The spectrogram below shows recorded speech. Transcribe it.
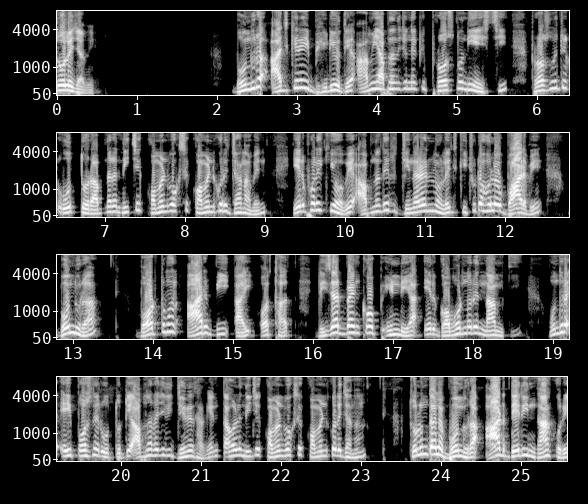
চলে যাবে। বন্ধুরা, আজকের এই ভিডিওতে আমি আপনাদের জন্য একটি প্রশ্ন নিয়ে এসেছি। প্রশ্নটির উত্তর আপনারা নিচে কমেন্ট বক্সে কমেন্ট করে জানাবেন। এর ফলে কি হবে, আপনাদের জেনারেল নলেজ কিছুটা হলেও বাড়বে। বন্ধুরা বর্তমান আরবিআই অর্থাৎ রিজার্ভ ব্যাঙ্ক অফ ইন্ডিয়া এর গভর্নরের নাম কি? বন্ধুরা, এই প্রশ্নের উত্তরটি আপনারা যদি জেনে থাকেন, তাহলে নিচে কমেন্ট বক্সে কমেন্ট করে জানান। চলুন তাহলে বন্ধুরা, আর দেরি না করে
